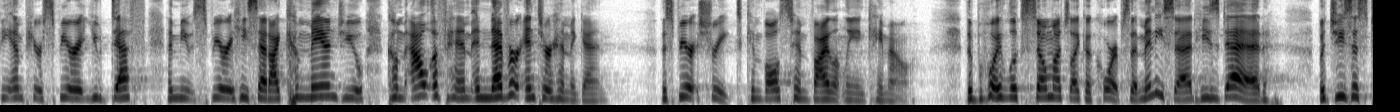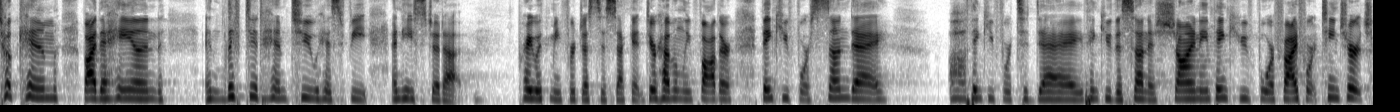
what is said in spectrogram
the impure spirit. You deaf and mute spirit, he said, I command you, come out of him and never enter him again. The spirit shrieked, convulsed him violently, and came out. The boy looked so much like a corpse that many said, He's dead. But Jesus took him by the hand and lifted him to his feet, and he stood up. Pray with me for just a second. Dear Heavenly Father, thank you for Sunday. Oh, thank you for today. Thank you, the sun is shining. Thank you for 514 Church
